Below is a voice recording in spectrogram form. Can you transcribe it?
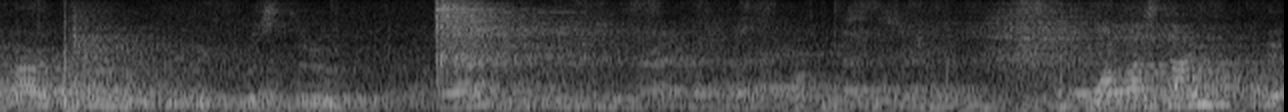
hard to through. One last time. Yeah.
